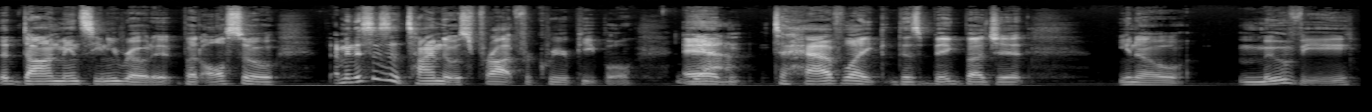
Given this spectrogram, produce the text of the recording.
that Don Mancini wrote it, but also, I mean, this is a time that was fraught for queer people, and Yeah. to have like this big budget, you know, movie,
